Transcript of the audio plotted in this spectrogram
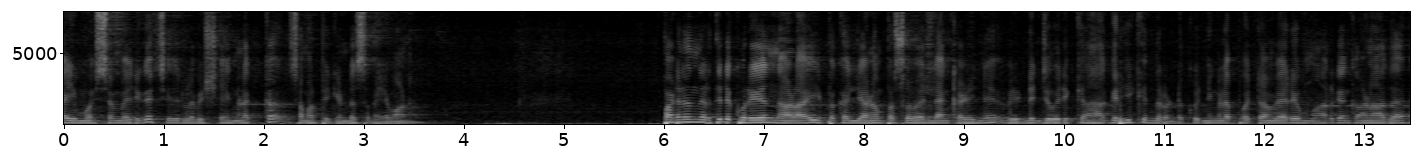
കൈമോശം വരിക ചെയ്തിട്ടുള്ള വിഷയങ്ങളൊക്കെ സമർപ്പിക്കേണ്ട സമയമാണ്. പഠനം നിർത്തിയിട്ട് കുറേ നാളായി. ഇപ്പോൾ കല്യാണവും പ്രസവം എല്ലാം കഴിഞ്ഞ് വീണ്ടും ജോലിക്ക് ആഗ്രഹിക്കുന്നവരുണ്ട്. കുഞ്ഞുങ്ങളെ പോറ്റാൻ വേറെ മാർഗം കാണാതെ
